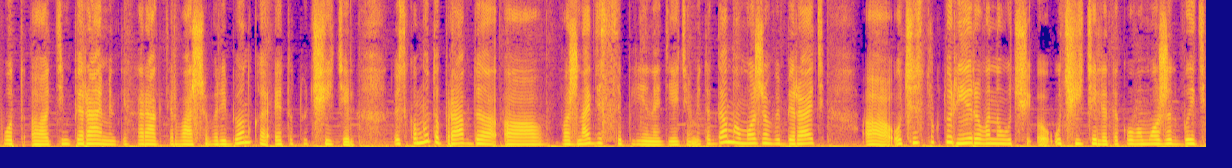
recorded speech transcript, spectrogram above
под а, темперамент и характер вашего ребенка этот учитель. То есть кому-то, правда, важна дисциплина детям. И тогда мы можем выбирать очень структурированного уч- учителя, такого может быть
